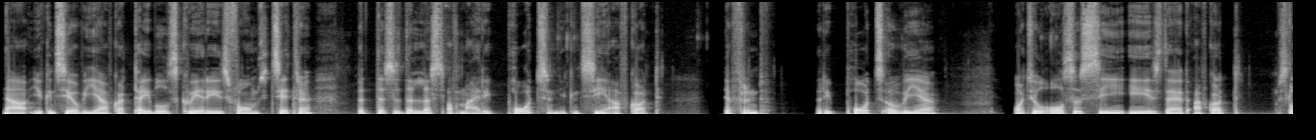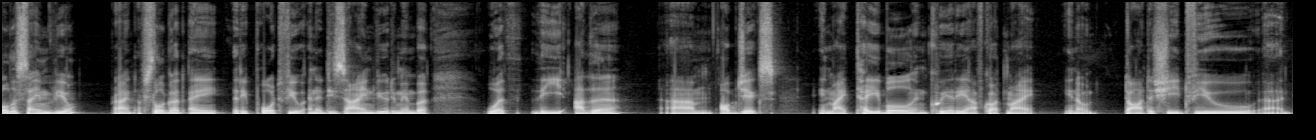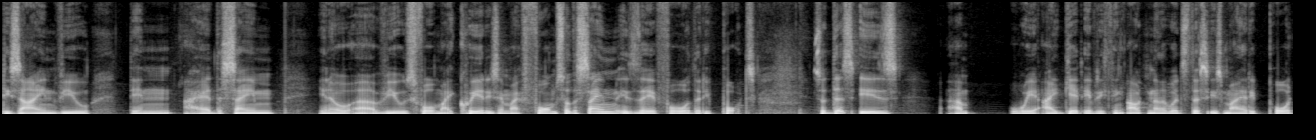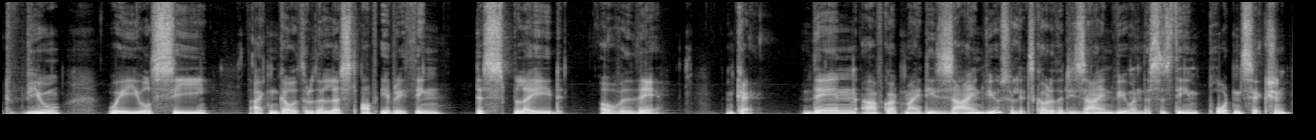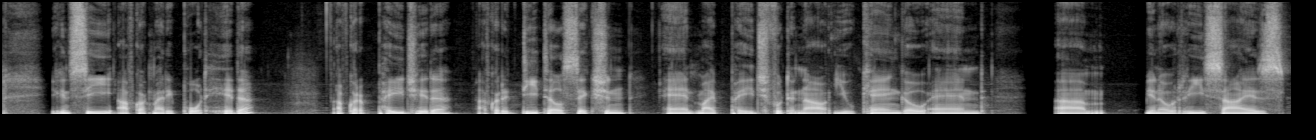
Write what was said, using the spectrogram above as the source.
Now you can see over here, I've got tables, queries, forms, etc. But this is the list of my reports. And you can see I've got different reports over here. What you'll also see is that I've got still the same view, right? I've still got a report view and a design view. Remember, with the other um, objects in my table and query, I've got my, you know, data sheet view, uh, design view. Then I had the same you know, uh, views for my queries and my forms. So the same is there for the reports. So this is um, where I get everything out. In other words, this is my report view where you'll see I can go through the list of everything displayed over there. Okay. Then I've got my design view. So let's go to the design view. And this is the important section. You can see I've got my report header. I've got a page header. I've got a details section and my page footer. Now you can go and, um, you know, resize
